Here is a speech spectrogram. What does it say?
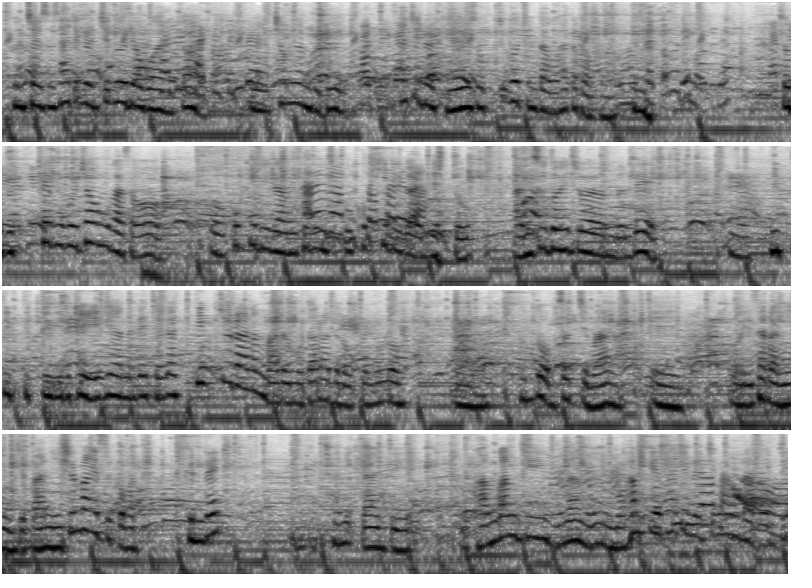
근처에서 사진을 찍으려고 하니까 이 청년들이 사진을 계속 찍어준다고 하더라고요. 근데 저도 태국을 처음 가서 또 코끼리랑 사진 찍고 코끼리가 이제 또 안수도 해줘였는데 음, 딥딥딥딥 이렇게 얘기하는데 제가 팁주라는 말을 못 알아들었고 물론 음, 돈도 없었지만 예, 뭐이 사람이 이제 많이 실망했을 것 같아요. 근데 보니까 이제 그 관광지 문화는 뭐 함께 사진을 찍는다든지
